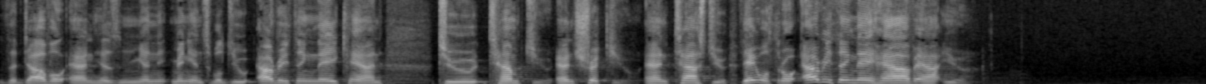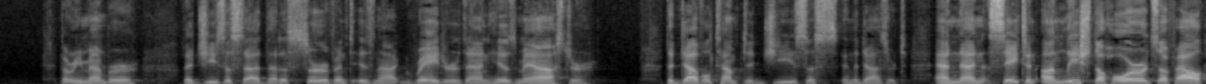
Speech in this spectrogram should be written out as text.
the devil and his min- minions will do everything they can to tempt you and trick you and test you. They will throw everything they have at you. But remember that Jesus said that a servant is not greater than his master. The devil tempted Jesus in the desert. And then Satan unleashed the hordes of hell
